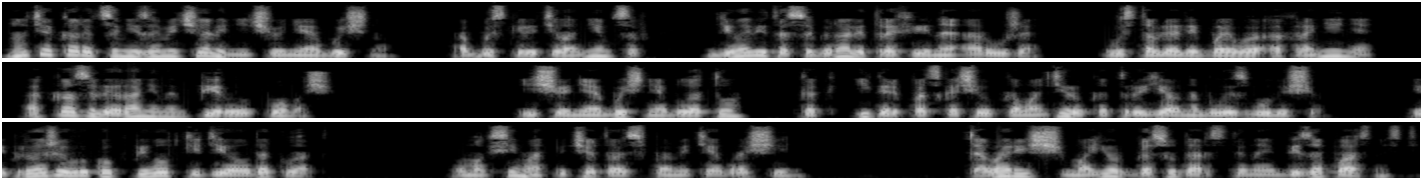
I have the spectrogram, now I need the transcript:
Но те, кажется, не замечали ничего необычного. Обыскали тела немцев, деловито собирали трофейное оружие, выставляли боевое охранение, оказывали раненым первую помощь. Еще необычнее было то, как Игорь подскочил к командиру, который явно был из будущего, и, приложив руку к пилотке, делал доклад. У Максима отпечаталось в памяти обращение. «Товарищ майор государственной безопасности».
